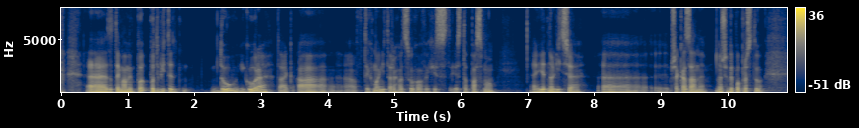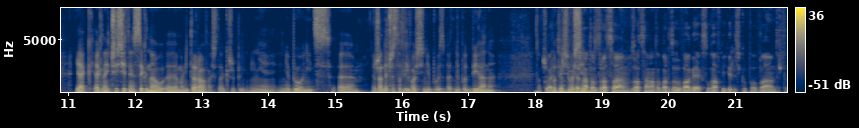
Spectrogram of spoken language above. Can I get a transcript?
e, tutaj mamy po, podbity dół i górę, tak? A, a, w tych monitorach odsłuchowych jest, jest to pasmo e, jednolicie przekazane, no żeby po prostu jak, jak najczyściej ten sygnał monitorować, tak? Żeby nie, nie było nic, żadne częstotliwości nie były zbędnie podbijane. Dokładnie, też, właśnie... też na to zwracałem, zwracałem na to bardzo uwagę, jak słuchawki kiedyś kupowałem, też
